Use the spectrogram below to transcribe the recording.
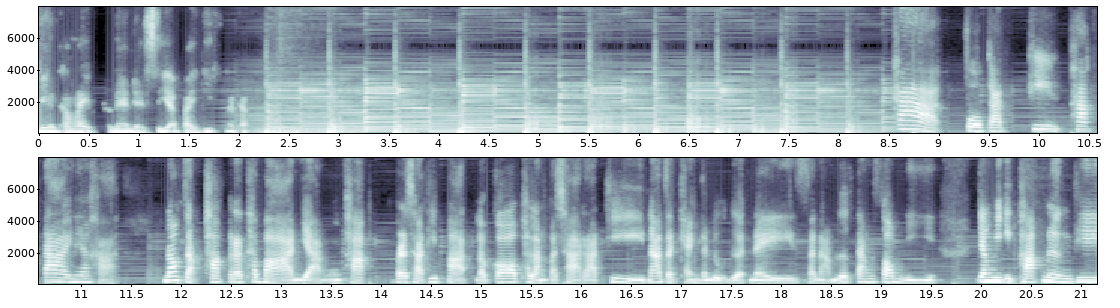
ยิ่งทำให้คะแนนได้เสียไปอีกนะครับโฟกัส ที่ภาคใต้เนี่ยค่ะ นอกจากพักรัฐบาลอย่างพักประชาธิปัตย์แล้วก็พลังประชารัฐที่น่าจะแข่งกันดุเดือดในสนามเลือกตั้งซ่อมนี้ ยังมีอีกพักหนึ่งที่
